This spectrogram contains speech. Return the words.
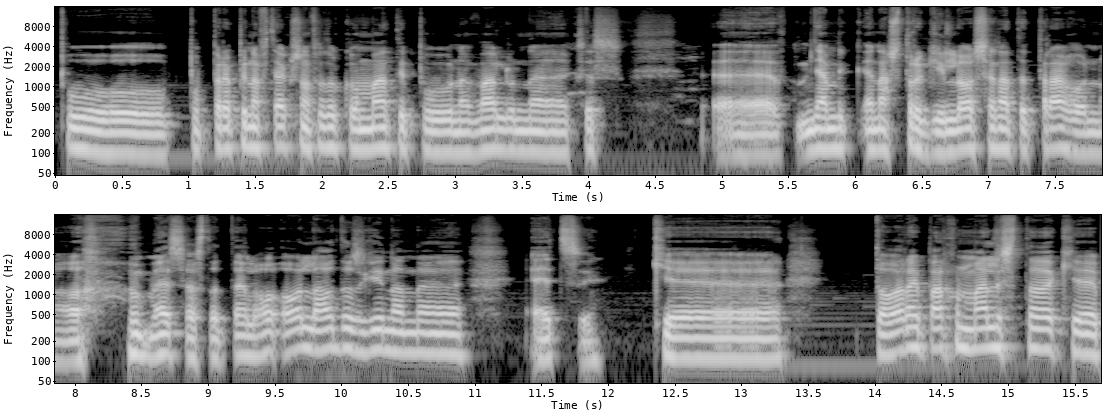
που, που πρέπει να φτιάξουν αυτό το κομμάτι που να βάλουν ε, ξέρεις, ε, μια, ένα στρογγυλό σε ένα τετράγωνο μέσα στο τέλος. Όλα όντως γίνανε έτσι. Και τώρα υπάρχουν μάλιστα και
